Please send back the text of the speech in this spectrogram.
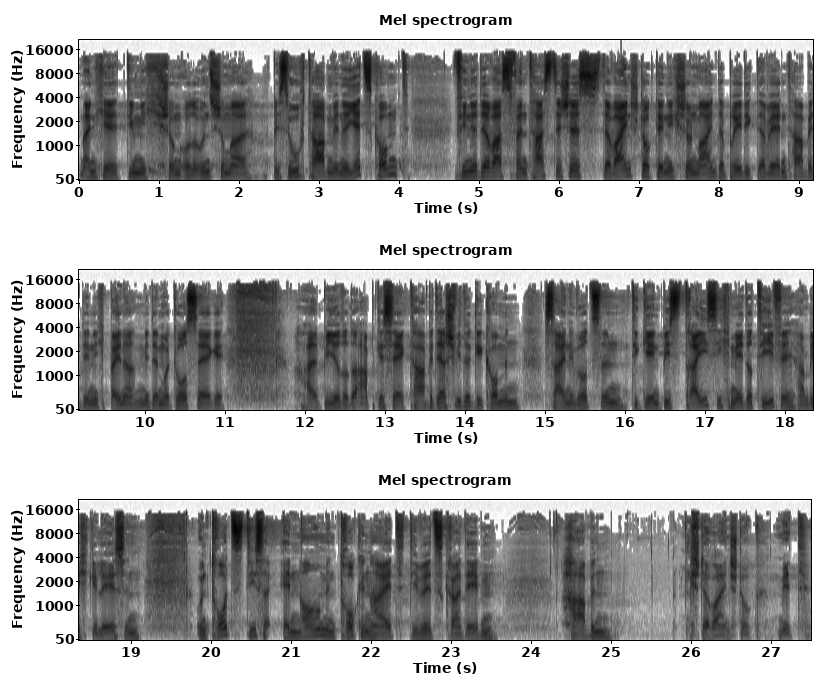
Manche, die mich schon oder uns schon mal besucht haben, wenn ihr jetzt kommt, Findet ihr was Fantastisches? Der Weinstock, den ich schon mal in der Predigt erwähnt habe, den ich beinahe mit der Motorsäge halbiert oder abgesägt habe, der ist wieder gekommen. Seine Wurzeln, die gehen bis 30 Meter Tiefe, habe ich gelesen. Und trotz dieser enormen Trockenheit, die wir jetzt gerade eben haben, ist der Weinstock mit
